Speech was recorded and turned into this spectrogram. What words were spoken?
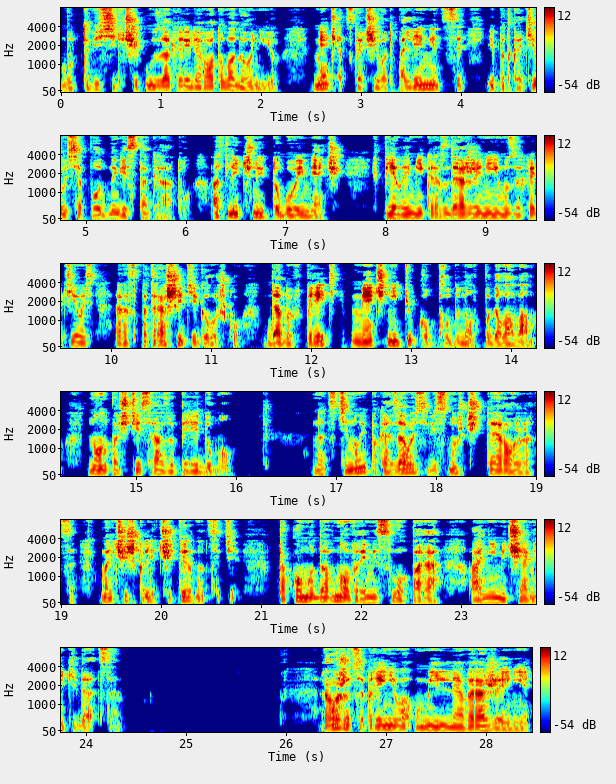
будто весельчаку закрыли рот ладонью. Мяч отскочил от поленницы и подкатился под ноги Стократу. Отличный тугой мяч. В первый миг раздражения ему захотелось распотрошить игрушку, дабы впредь мяч не тюкал колдунов по головам, но он почти сразу передумал. Над стеной показалась веснушчатая рожица, мальчишка лет четырнадцати. Такому давно в ремесло пора, а не мечами кидаться. Рожица приняла умильное выражение,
